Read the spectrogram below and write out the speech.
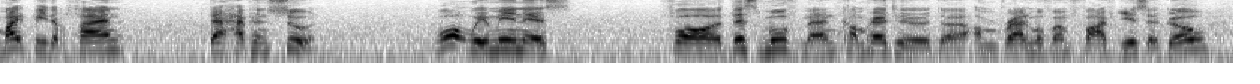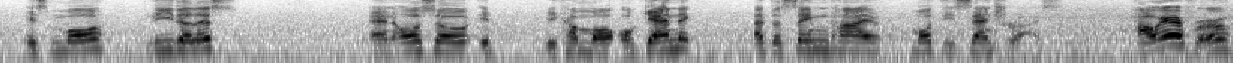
might be the plan that happens soon. What we mean is, for this movement compared to the umbrella movement five years ago, is more leaderless, and also it become more organic. At the same time, more decentralized. However,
